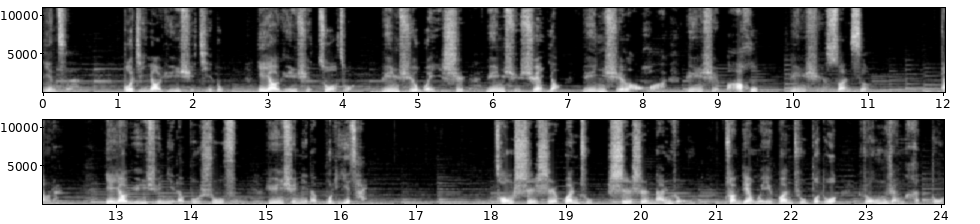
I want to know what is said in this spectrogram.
因此，不仅要允许嫉妒，也要允许做作，允许伪饰，允许炫耀，允许老滑，允许跋扈，允许酸涩。当然，也要允许你的不舒服，允许你的不理睬。从事事关注、事事难容，转变为关注不多、容忍很多，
